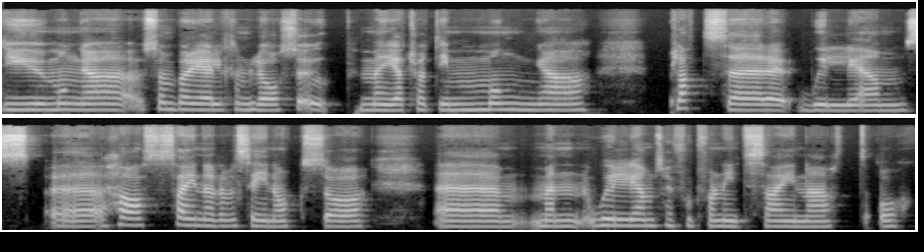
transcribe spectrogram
det är ju många som börjar liksom låsa upp, men jag tror att det är många platser. Williams, uh, Haas signade väl sin också, uh, men Williams har fortfarande inte signat och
